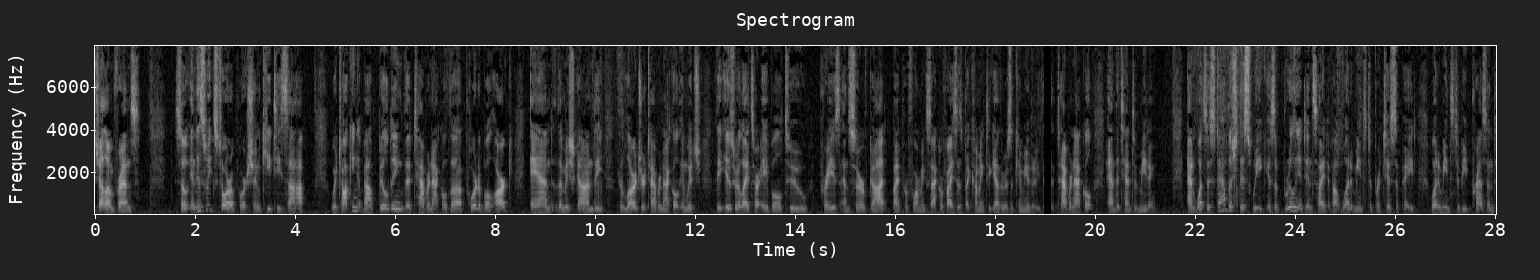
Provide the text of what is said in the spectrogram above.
Shalom, friends. So, in this week's Torah portion, Ki Tisa, we're talking about building the tabernacle, the portable ark, and the Mishkan, the, the larger tabernacle in which the Israelites are able to praise and serve God by performing sacrifices, by coming together as a community, the tabernacle and the tent of meeting. And what's established this week is a brilliant insight about what it means to participate, what it means to be present,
